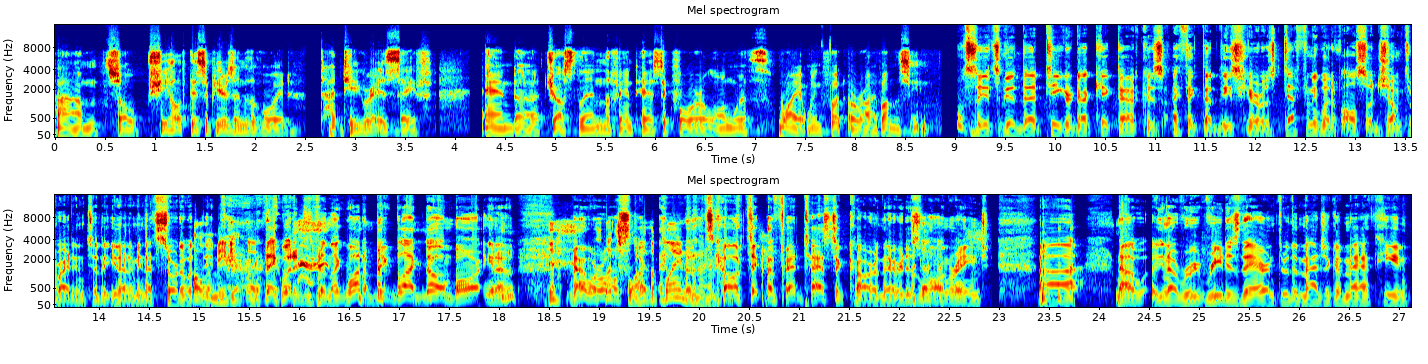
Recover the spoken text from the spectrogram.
Um, so She-Hulk disappears into the void. T- Tigra is safe. And uh, just then, the Fantastic Four, along with Wyatt Wingfoot, arrive on the scene. Well, see, it's good that Tiger got kicked out because I think that these heroes definitely would have also jumped right into the. You know what I mean? That's sort of what Oh, they immediately. they would have just been like, "What a big black dome, boy!" You know. Now we're all Let's fly stuck. the plane in there. Let's go take the fantastic car in there. It is long range. Uh, now you know Reed is there, and through the magic of math, he and,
